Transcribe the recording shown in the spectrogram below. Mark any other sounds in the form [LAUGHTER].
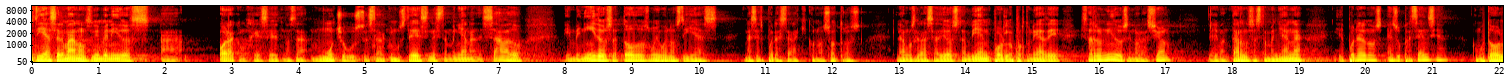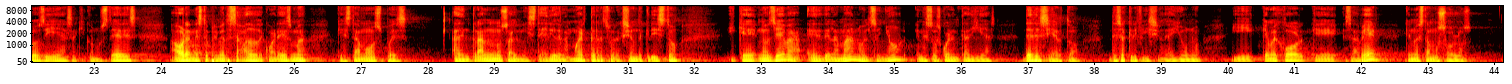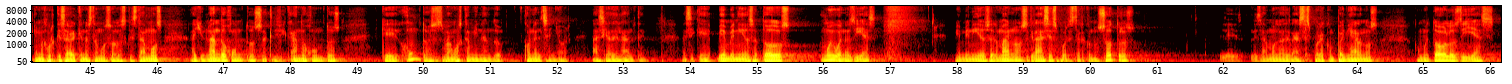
Buenos días, hermanos. Bienvenidos a Hora con Gesed. Nos da mucho gusto estar con ustedes en esta mañana de sábado. Bienvenidos a todos. Muy buenos días. Gracias por estar aquí con nosotros. Le damos gracias a Dios también por la oportunidad de estar reunidos en oración, de levantarnos esta mañana y de ponernos en su presencia, como todos los días, aquí con ustedes. Ahora en este primer sábado de Cuaresma, que estamos pues adentrándonos al misterio de la muerte, resurrección de Cristo y que nos lleva eh, de la mano el Señor en estos 40 días de desierto, de sacrificio, de ayuno. Y qué mejor que saber que no estamos solos, qué mejor que saber que no estamos solos, que estamos ayunando juntos, sacrificando juntos, que juntos vamos caminando con el Señor hacia adelante. Así que bienvenidos a todos, muy buenos días. Bienvenidos hermanos, gracias por estar con nosotros. Les, damos las gracias por acompañarnos como todos los días.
